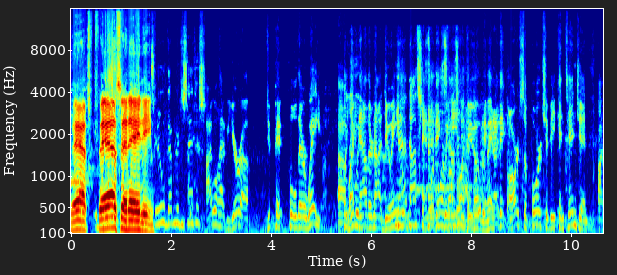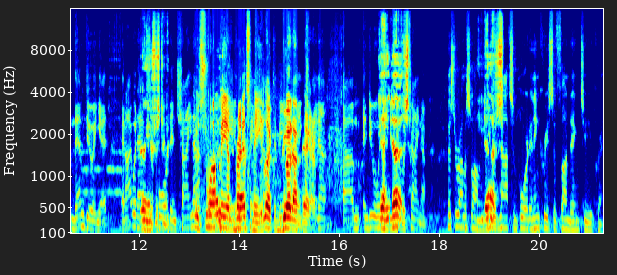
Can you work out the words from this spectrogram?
That's fascinating. Too, Governor DeSantis? I will have Europe pull their weight. Uh, But right would- now, they're not doing you it, not and I think we need to do. And I think our support should be contingent on them doing it. And I would have Very support in China. Ramaswamy to be impressed me. He looked good up there. China, um, and do what we Yeah, need he to do does. with China. Mr. Ramaswamy, He you would does. not support an increase of funding to Ukraine.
